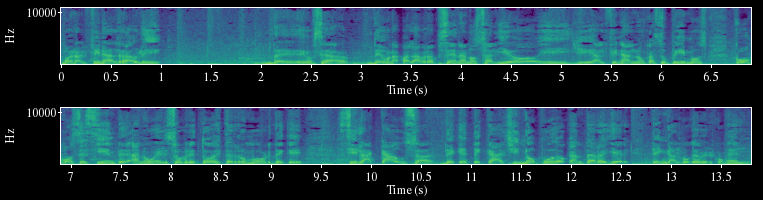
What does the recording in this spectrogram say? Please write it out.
Bueno, al final, Raúl, y de, o sea, de una palabra obscena no salió y, y al final nunca supimos cómo se siente Anuel sobre todo este rumor de que si la causa de que Tecachi no pudo cantar ayer tenga algo que ver con él.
